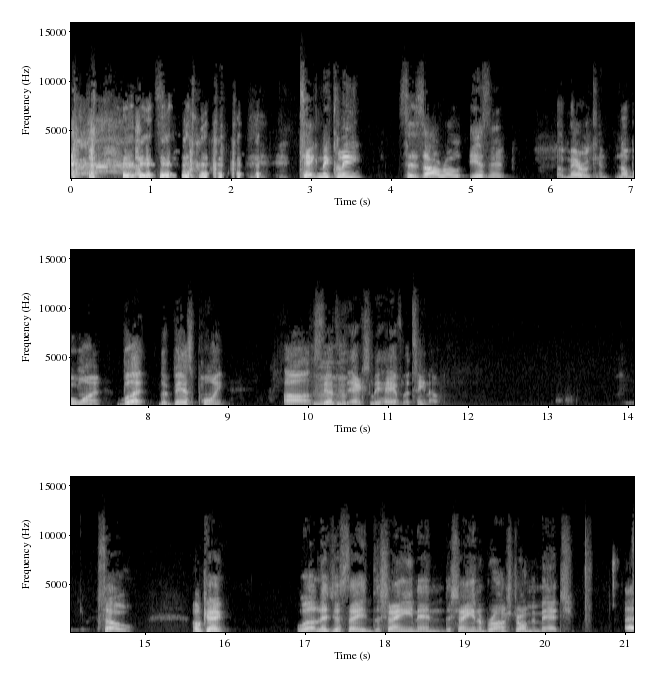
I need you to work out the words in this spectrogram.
technically, Cesaro isn't American, number one, but the best point, uh, Seth Mhm. is actually half Latino. So, okay. Well, let's just say the Shane and the Shane and Braun Strowman match. Uh,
